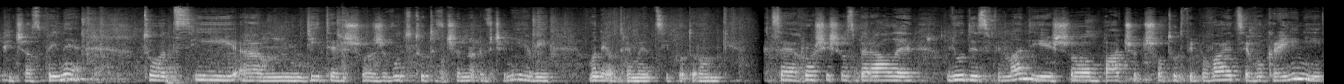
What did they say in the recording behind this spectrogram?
під час війни. То ці ем, діти, що живуть тут в, Чер- Чернігові, вони отримають ці подарунки. Це гроші, що збирали люди з Фінляндії, що бачать, що тут відбувається в Україні,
